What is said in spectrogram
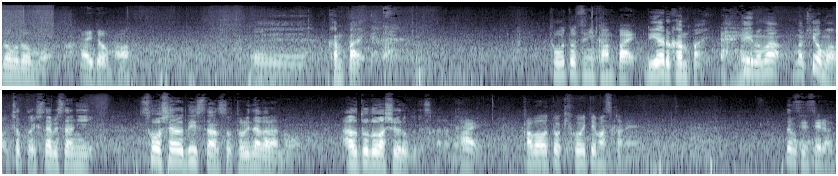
どうもどうも、はいどうも。えー乾杯。唐突に乾杯。リアル乾杯。っていう のは、まあ、今日もちょっと久々にソーシャルディスタンスを取りながらのアウトドア収録ですからね、はい。カバ音聞こえてますかね。でもせせらや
